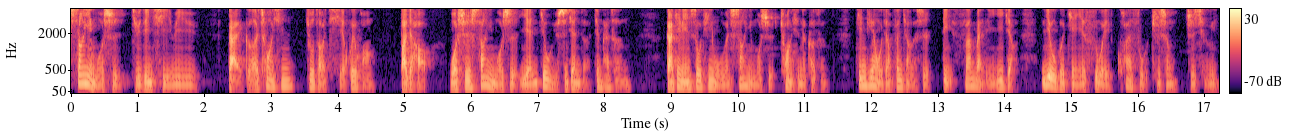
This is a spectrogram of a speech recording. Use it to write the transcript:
商业模式决定企业命运，改革创新铸造企业辉煌。大家好，我是商业模式研究与实践者江开成，感谢您收听我们商业模式创新的课程。今天我将分享的是第三百零一讲：六个简约思维，快速提升执行力。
